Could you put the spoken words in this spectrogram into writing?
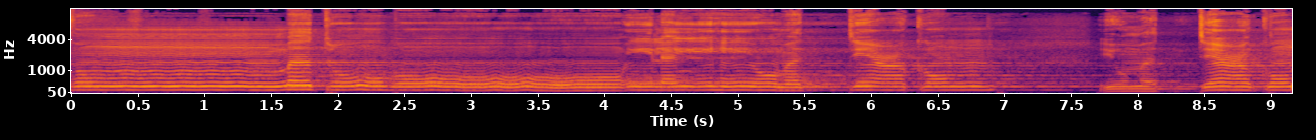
ثم توبوا إليه يمتعكم يمتعكم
